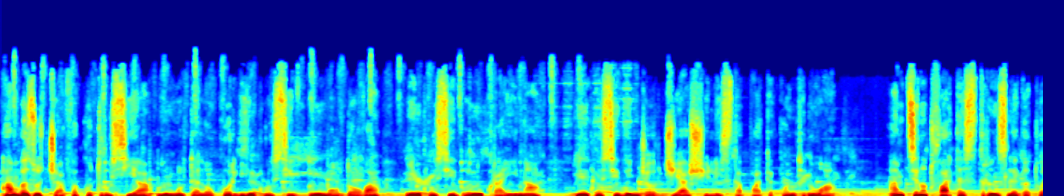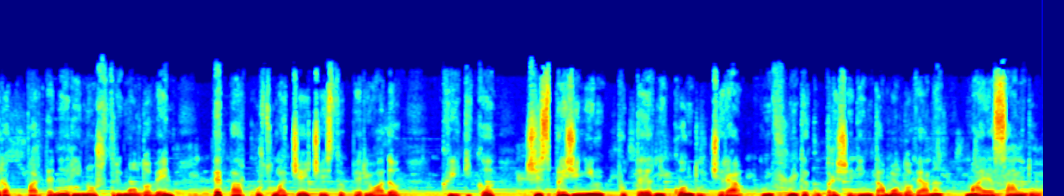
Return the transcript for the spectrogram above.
Am văzut ce a făcut Rusia în multe locuri, inclusiv în Moldova, inclusiv în Ucraina, inclusiv în Georgia și lista poate continua. Am ținut foarte strâns legătura cu partenerii noștri moldoveni pe parcursul a ceea ce este o perioadă critică și sprijinim puternic conducerea în frunte cu președinta moldoveană Maia Sandu.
